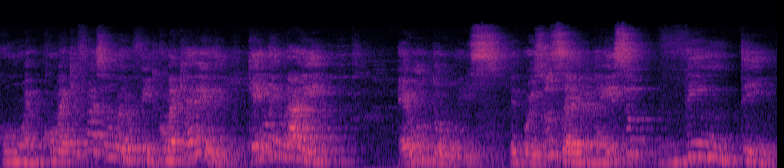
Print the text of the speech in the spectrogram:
Como é, como é que faz o número 20? Como é que é ele? Quem lembra aí? O 2, depois o 0, não é isso? 20.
